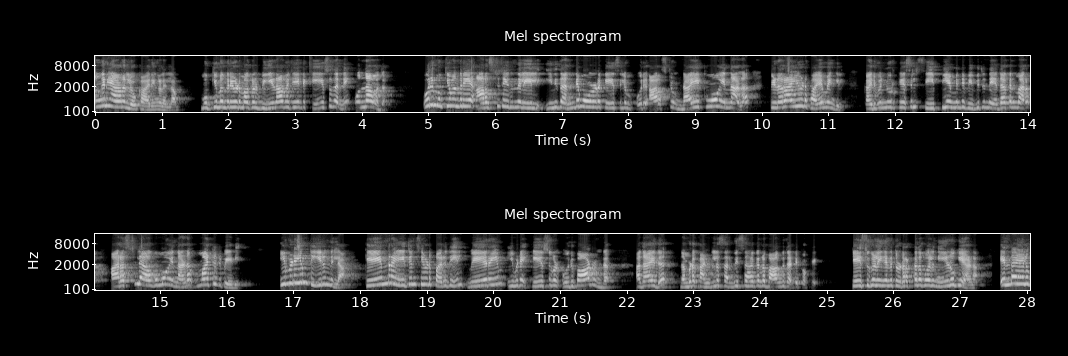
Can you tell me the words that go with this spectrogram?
അങ്ങനെയാണല്ലോ കാര്യങ്ങളെല്ലാം. മുഖ്യമന്ത്രിയുടെ മകൾ വീണ വിജയന്റെ കേസ് തന്നെ ഒന്നാമത്. ഒരു മുഖ്യമന്ത്രിയെ അറസ്റ്റ് ചെയ്ത നിലയിൽ ഇനി തന്റെ മോളുടെ കേസിലും ഒരു അറസ്റ്റ് ഉണ്ടായേക്കുമോ എന്നാണ് പിണറായിയുടെ ഭയമെങ്കിൽ കരുവന്നൂർ കേസിൽ സി പി എമ്മിന്റെ വിവിധ നേതാക്കന്മാർ അറസ്റ്റിലാകുമോ എന്നാണ് മറ്റൊരു പേടി. ഇവിടെയും തീരുന്നില്ല. കേന്ദ്ര ഏജൻസിയുടെ പരിധിയിൽ വേറെയും ഇവിടെ കേസുകൾ ഒരുപാടുണ്ട്. അതായത് നമ്മുടെ കണ്ടല സർവീസ് സഹകരണ ബാങ്ക് തട്ടിപ്പൊക്കെ. കേസുകൾ ഇങ്ങനെ തുടർക്കത പോലെ നീളുകയാണ്. എന്തായാലും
